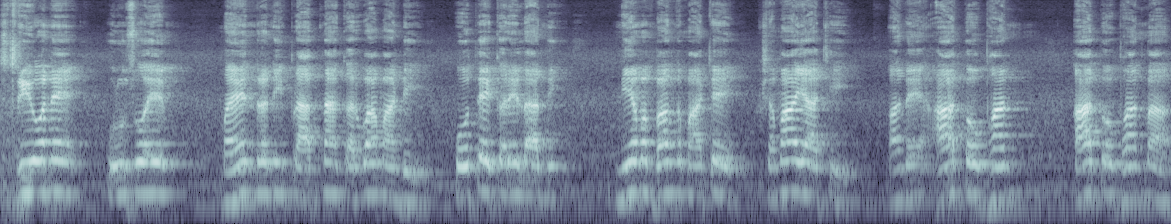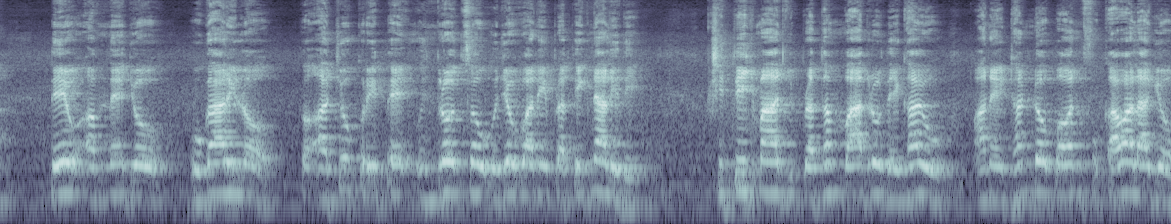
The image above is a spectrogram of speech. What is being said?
સ્ત્રીઓને પુરુષોએ મહેન્દ્રની પ્રાર્થના કરવા માંડી. પોતે કરેલા નિયમભંગ માટે ક્ષમા યાચી અને આ તોફાન, આ તોફાનમાં દેવ અમને જો ઉગારી લો, તો અચૂક રીતે ઇન્દ્રોત્સવ ઉજવવાની પ્રતિજ્ઞા લીધી. ક્ષિતિજમાં જ પ્રથમ વાદળું દેખાયું અને ઠંડો પવન ફૂંકાવા લાગ્યો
